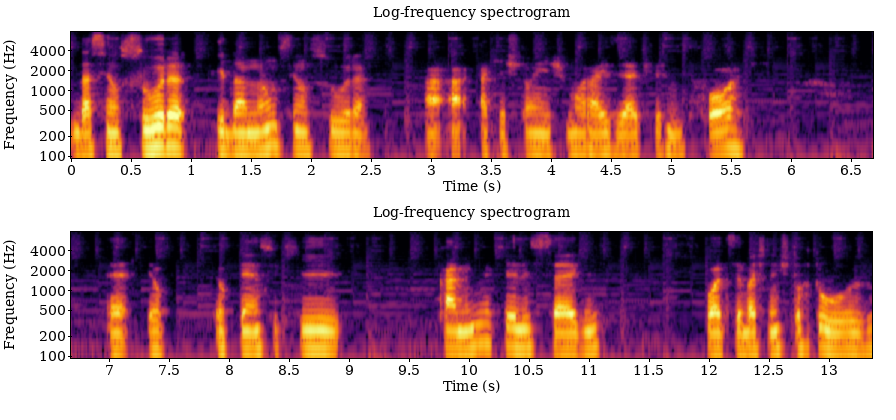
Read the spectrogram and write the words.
da censura e da não censura a, a, questões morais e éticas muito fortes, é, eu, eu penso que o caminho que ele segue pode ser bastante tortuoso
